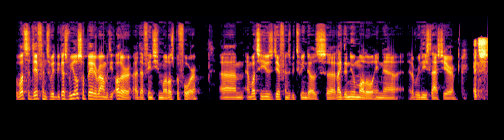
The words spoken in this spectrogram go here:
but what's the difference with because we also played around with the other uh, Da Vinci models before, um, and what's the huge difference between those? Uh, like the new model in uh, released last year, it's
